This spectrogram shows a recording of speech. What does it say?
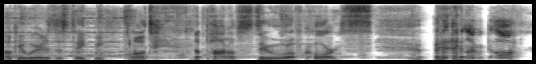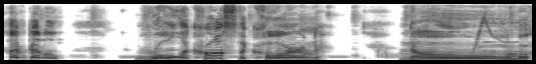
Okay, where does this take me? Oh, the pot of stew, of course. And I've, oh, I've got to roll across the corn. No.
